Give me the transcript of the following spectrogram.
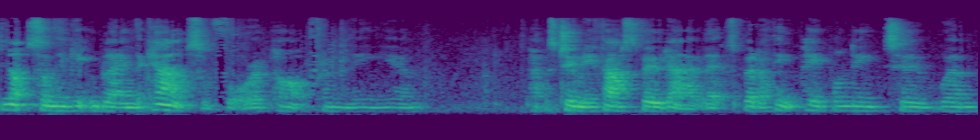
Not something you can blame the council for, apart from the um, perhaps too many fast food outlets. But I think people need to um,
